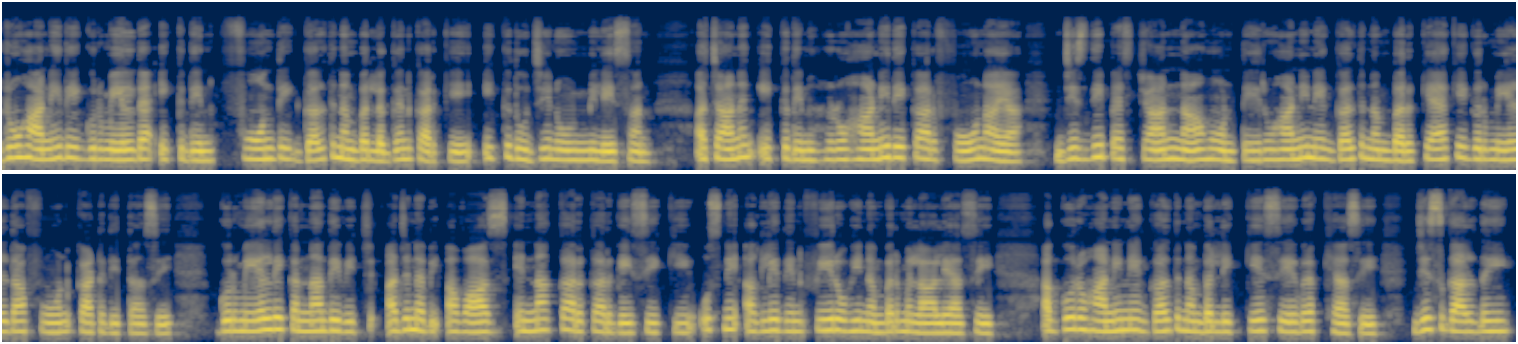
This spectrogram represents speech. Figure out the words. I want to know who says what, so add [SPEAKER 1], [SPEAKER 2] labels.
[SPEAKER 1] ਰੂਹਾਨੀ ਦੇ ਗੁਰਮੇਲ ਦਾ ਇੱਕ ਦਿਨ ਫ਼ੋਨ 'ਤੇ ਗਲਤ ਨੰਬਰ ਲੱਗਣ ਕਰਕੇ ਇੱਕ ਦੂਜੇ ਨੂੰ ਮਿਲੇ ਸਨ। ਅਚਾਨਕ ਇੱਕ ਦਿਨ ਰੂਹਾਨੀ ਦੇ ਘਰ ਫ਼ੋਨ ਆਇਆ, ਜਿਸ ਦੀ ਪਹਿਚਾਣ ਨਾ ਹੋਣ 'ਤੇ ਰੂਹਾਨੀ ਨੇ ਗਲਤ ਨੰਬਰ ਕਹਿ ਕੇ ਗੁਰਮੇਲ ਦਾ ਫ਼ੋਨ ਕੱਟ ਦਿੱਤਾ ਸੀ। ਗੁਰਮੇਲ ਦੇ ਕੰਨਾਂ ਦੇ ਵਿੱਚ ਅਜਨਬੀ ਆਵਾਜ਼ ਇੰਨਾ ਘਰ ਕਰ ਗਈ ਸੀ ਕਿ ਉਸਨੇ ਅਗਲੇ ਦਿਨ ਫਿਰ ਉਹੀ ਨੰਬਰ ਮਿਲਾ ਲਿਆ ਸੀ। ਅੱਗੋਂ ਰੂਹਾਨੀ ਨੇ ਗਲਤ ਨੰਬਰ ਲਿਖ ਕੇ ਸੇਵ ਰੱਖਿਆ ਸੀ ਜਿਸ ਗੱਲ ਦੀ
